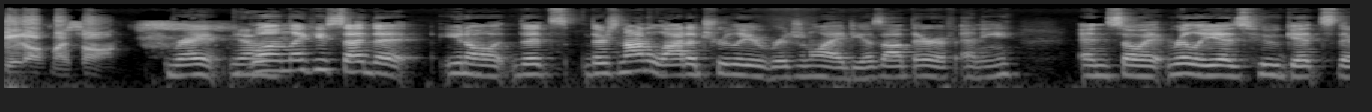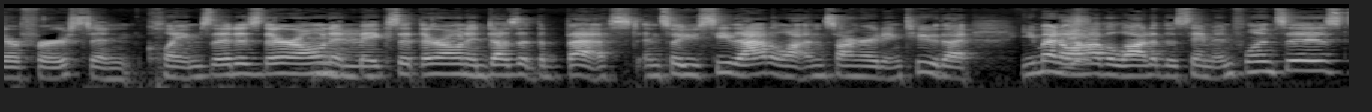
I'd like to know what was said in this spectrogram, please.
bit off my song. Right. Yeah. Well, and like you said that, you know, that's there's not a lot of truly original ideas out there if any. And so it really is who gets there first and claims it as their own and mm-hmm. makes it their own and does it the best. And so you see that a lot in songwriting too that you might all Yeah. have a lot of the same influences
